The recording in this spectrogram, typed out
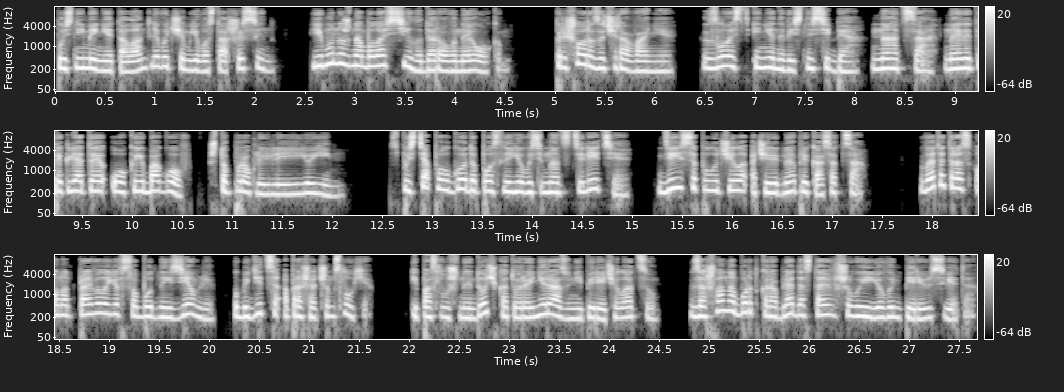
пусть не менее талантлива, чем его старший сын. Ему нужна была сила, дарованная оком. Пришло разочарование, злость и ненависть на себя, на отца, на это треклятое око и богов, что прокляли ее им. Спустя полгода после ее восемнадцатилетия Дейса получила очередной приказ отца. В этот раз он отправил ее в свободные земли убедиться о прошедшем слухе и послушная дочь, которая ни разу не перечила отцу, взошла на борт корабля, доставившего ее в Империю Света.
